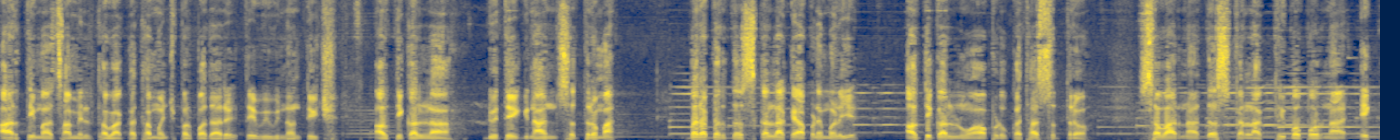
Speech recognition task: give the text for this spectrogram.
આરતીમાં સામેલ થવા કથા મંચ પર પધારે તેવી વિનંતી છે. આવતીકાલના દ્વિતીય જ્ઞાન સત્રમાં બરાબર દસ કલાકે આપણે મળીએ. આવતીકાલનું આપણું કથા સત્ર સવારના દસ કલાકથી બપોરના એક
